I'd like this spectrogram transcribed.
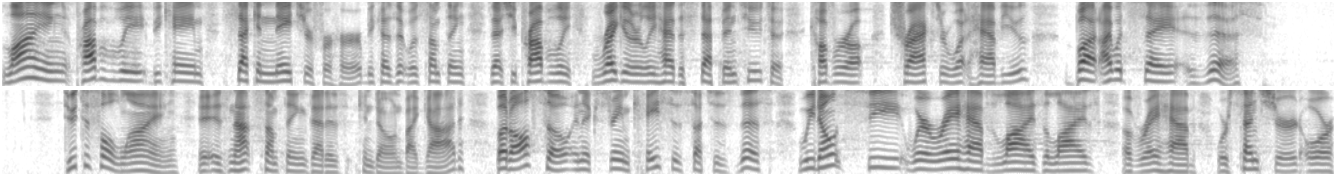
lying probably became second nature for her because it was something that she probably regularly had to step into to cover up tracks or what have you. But I would say this Dutiful lying is not something that is condoned by God, but also in extreme cases such as this, we don't see where Rahab's lies, the lies of Rahab, were censured or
